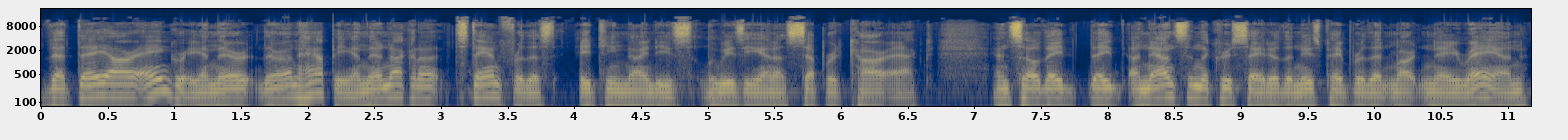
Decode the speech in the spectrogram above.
that they are angry and they're they're unhappy and they're not going to stand for this 1890s Louisiana Separate Car Act. And so they they announced in the Crusader, the newspaper that Martinet ran,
